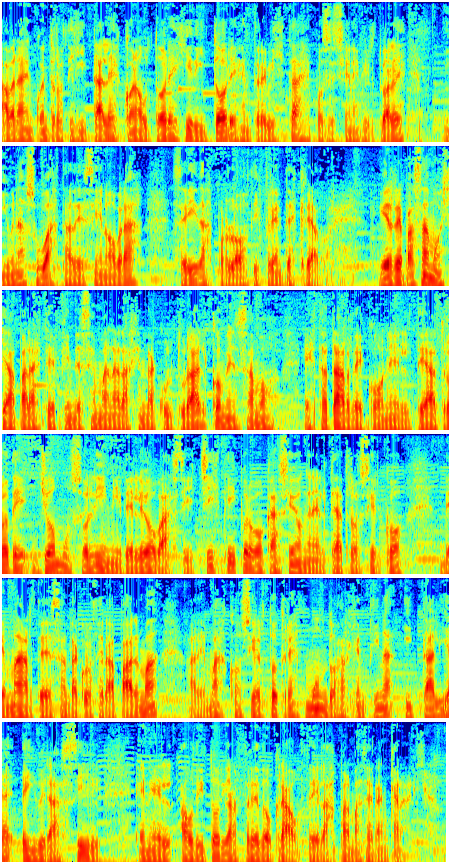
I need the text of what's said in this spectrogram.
Habrá encuentros digitales con autores y editores, entrevistas, exposiciones virtuales y una subasta de 100 obras cedidas por los diferentes creadores. Y repasamos ya para este fin de semana la agenda cultural. Comenzamos esta tarde con el teatro de Yo Mussolini de Leo Bassi, chiste y provocación en el Teatro Circo de Marte de Santa Cruz de la Palma. Además, concierto Tres Mundos, Argentina, Italia y Brasil en el Auditorio Alfredo Kraus de Las Palmas de Gran Canaria.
